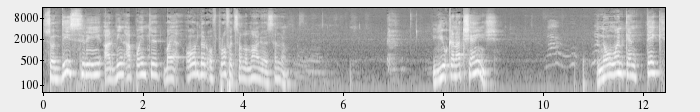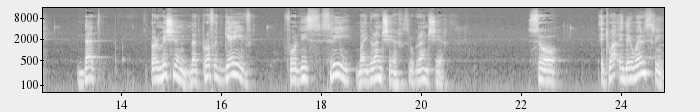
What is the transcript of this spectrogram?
So these three are being appointed by order of Prophet Wasallam. You cannot change. No one can take that permission that Prophet gave for these three by Grand Sheikh, through Grand Sheikh. So it was, they were three.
